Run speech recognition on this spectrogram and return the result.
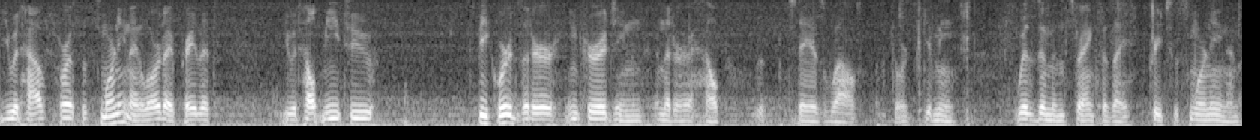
you would have for us this morning. And Lord, I pray that you would help me to speak words that are encouraging and that are a help today as well. Lord, give me wisdom and strength as I preach this morning. And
